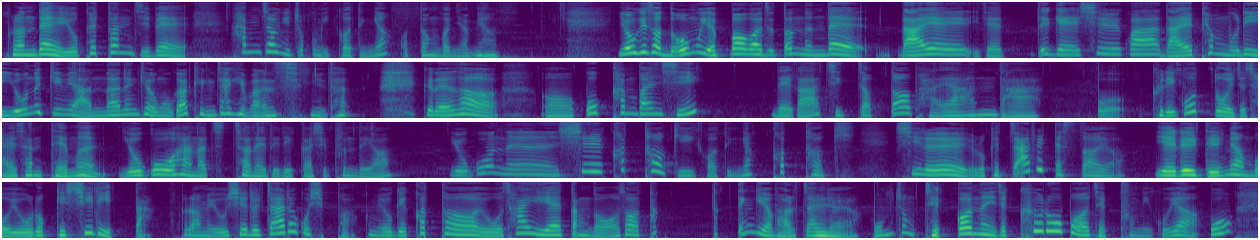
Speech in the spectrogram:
그런데 이 패턴 집에 함정이 조금 있거든요. 어떤 거냐면 여기서 너무 예뻐가지고 떴는데 나의 이제 뜨개 실과 나의 편물이 요 느낌이 안 나는 경우가 굉장히 많습니다. 그래서 어, 꼭 한 번씩 내가 직접 떠봐야 한다. 그리고 또 이제 잘 산템은 요거 하나 추천해 드릴까 싶은데요. 요거는 실 커터기거든요. 커터기. 실을 이렇게 자를 때 써요. 예를 들면 뭐 요렇게 실이 있다. 그러면 요 실을 자르고 싶어. 그럼 여기 커터 요 사이에 딱 넣어서 탁, 탁 당기면 바로 잘려요. 엄청, 제 거는 이제 크로버 제품이고요.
